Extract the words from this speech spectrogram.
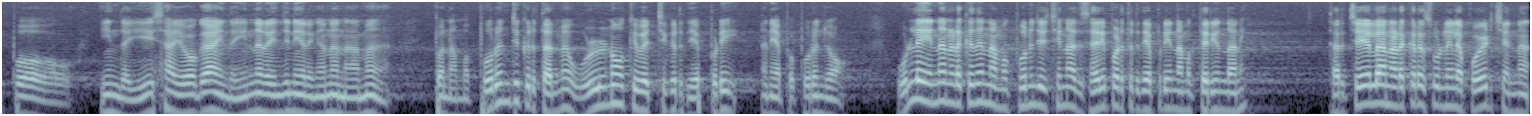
இப்போ இந்த ஈசா யோகா இந்த இன்னர் இன்ஜினியரிங்னா நாம் இப்போ நம்ம புரிஞ்சுக்கிற தன்மை உள்நோக்கி வச்சுக்கிறது எப்படி? அப்போ புரிஞ்சோம். உள்ளே என்ன நடக்குதுன்னு நமக்கு புரிஞ்சிச்சுன்னா அது சரிப்படுத்துறது எப்படின்னு நமக்கு தெரியும் தானே? தற்செயலாக நடக்கிற சூழ்நிலை போயிடுச்சுன்னா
